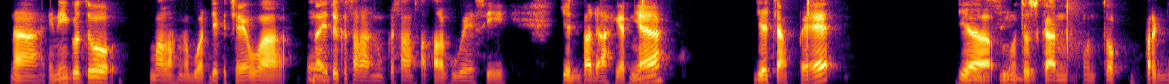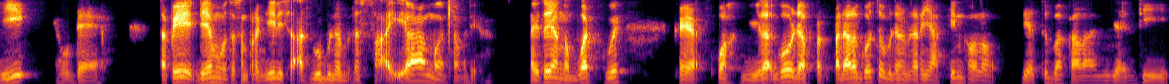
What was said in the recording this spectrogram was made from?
nah ini gue tuh malah ngebuat dia kecewa. Nah Hmm. itu kesalahan kesalahan fatal gue sih. Dan pada akhirnya dia capek dia Pusing. memutuskan untuk pergi ya udah. Tapi dia memutuskan pergi di saat gue benar-benar sayang banget sama dia. Nah itu yang ngebuat gue kayak wah gila gue udah padahal gue tuh benar-benar yakin kalau dia tuh bakalan jadi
